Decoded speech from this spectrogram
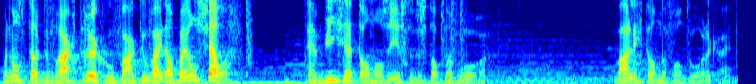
Maar dan stel ik de vraag terug, hoe vaak doen wij dat bij onszelf? En wie zet dan als eerste de stap naar voren? Waar ligt dan de verantwoordelijkheid?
